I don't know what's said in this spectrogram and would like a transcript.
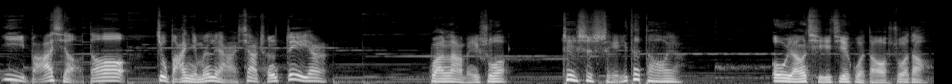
一把小刀就把你们俩吓成这样？”关腊梅说：“这是谁的刀呀？”欧阳琦接过刀，说道：“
